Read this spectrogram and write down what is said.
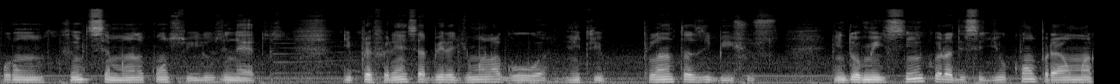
por um fim de semana com os filhos e netos, de preferência à beira de uma lagoa, entre plantas e bichos. Em 2005, ela decidiu comprar uma,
